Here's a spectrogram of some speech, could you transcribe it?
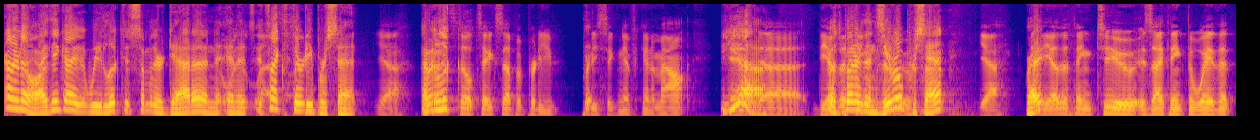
I don't know. I think I we looked at some of their data and, and was it it's it's like thirty percent. Yeah, I mean, look- it still takes up a pretty pretty significant amount. And, Yeah, uh, the it's better than zero percent. Yeah. Right? And the other thing too is I think the way that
